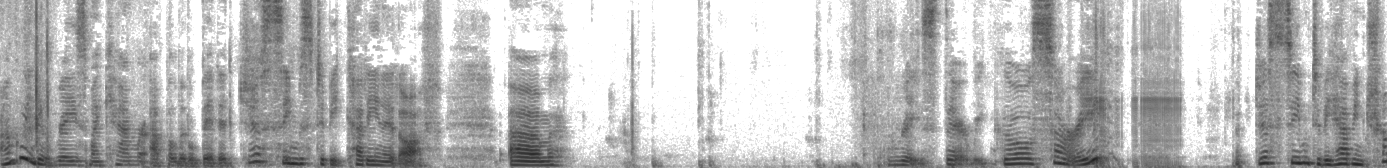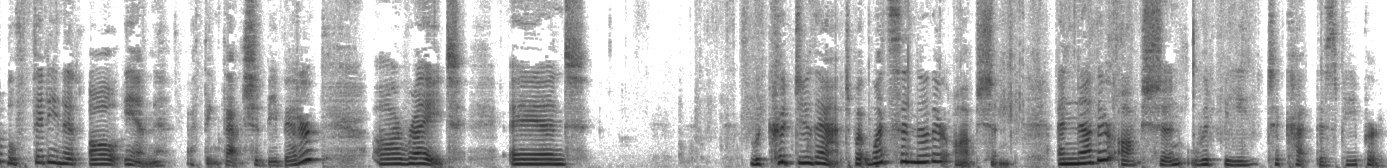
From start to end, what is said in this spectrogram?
I'm going to raise my camera up a little bit. It just seems to be cutting it off. Um, raise, there we go, sorry. But just seem to be having trouble fitting it all in. I think that should be better. All right. And we could do that. But what's another option? Another option would be to cut this paper.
